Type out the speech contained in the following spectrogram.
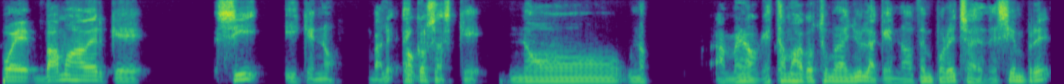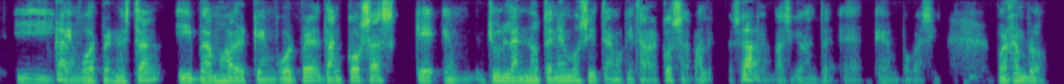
Pues vamos a ver que sí y que no, ¿vale? Hay cosas que no, no, a menos que estamos acostumbrados en Joomla que nos den por hechas desde siempre y Claro. que en WordPress no están. Y vamos a ver que en WordPress dan cosas que en Joomla no tenemos y tenemos que instalar cosas, ¿vale? O sea Claro. que básicamente es, es un poco así. Por ejemplo,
